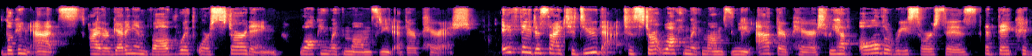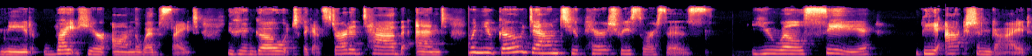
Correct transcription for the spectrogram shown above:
looking at either getting involved with or starting Walking with Moms Need at their parish if they decide to do that, to start walking with moms in need at their parish, we have all the resources that they could need right here on the website. You can go to the Get Started tab, and when you go down to parish resources, you will see the action guide.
